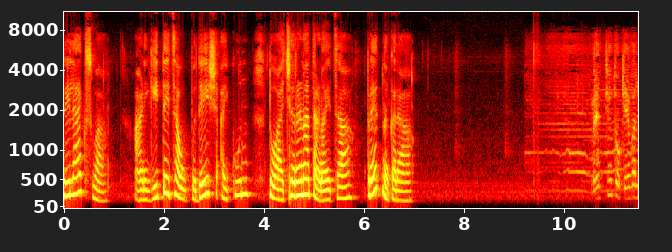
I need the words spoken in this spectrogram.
रिलॅक्स व्हा. आणि गीतेचा उपदेश ऐकून तो आचरणात आणायचा प्रयत्न करा. मृत्यू तो केवल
